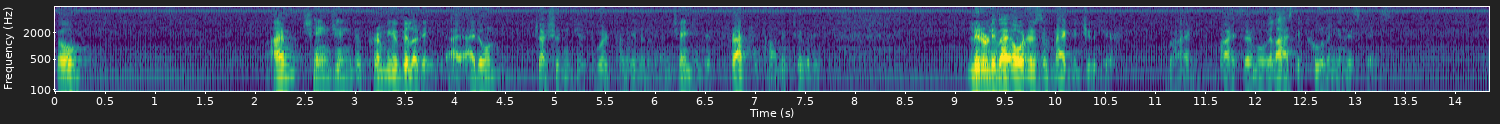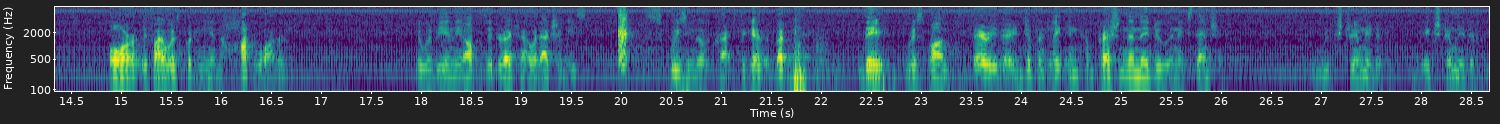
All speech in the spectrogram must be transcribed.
So, I'm changing the permeability. I, I, don't, I shouldn't use the word permeability. I'm changing the fracture conductivity literally by orders of magnitude here, by, by thermoelastic cooling in this case. Or if I was putting in hot water, it would be in the opposite direction. I would actually be squeezing those cracks together. But they respond very, very differently in compression than they do in extension. Extremely different. Extremely different.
